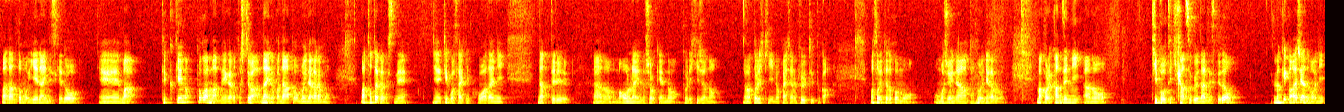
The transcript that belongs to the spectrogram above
まあ、何とも言えないんですけど、えーまあテック系のとこはまあ銘柄としてはないのかなと思いながらも、まあ、例えばですね、えー結構最近ここ話題になってるあの、まあ、オンラインの証券の取引所の、まあ、取引の会社のフートゥーとか、まあ、そういったところも面白いなと思いながらもまあこれ完全にあの希望的観測なんですけど、まあ、結構アジアの方に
